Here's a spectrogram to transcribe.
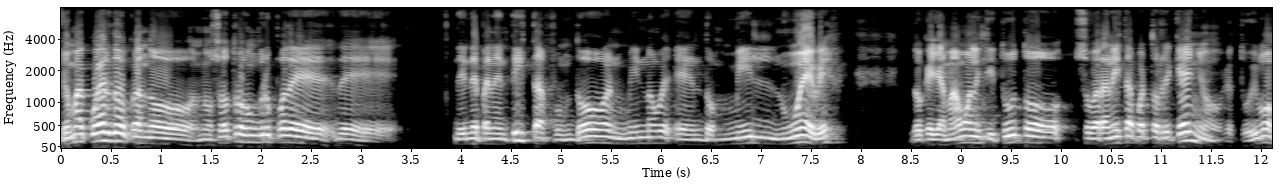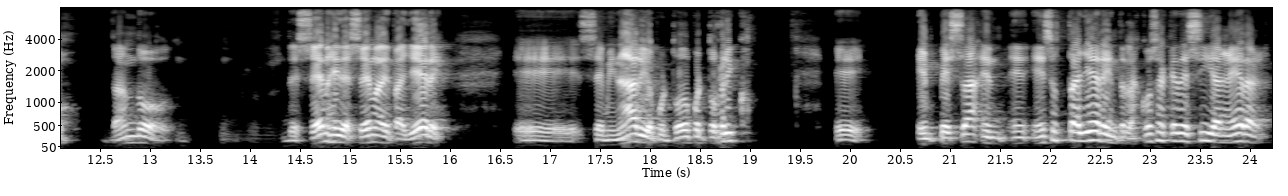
Yo me acuerdo cuando nosotros, un grupo de, de, de independentistas, fundó en, 19, en 2009 lo que llamamos el Instituto Soberanista Puertorriqueño, que estuvimos dando decenas y decenas de talleres, eh, seminarios por todo Puerto Rico. Eh, empezar, en, en, esos talleres, entre las cosas que decían era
